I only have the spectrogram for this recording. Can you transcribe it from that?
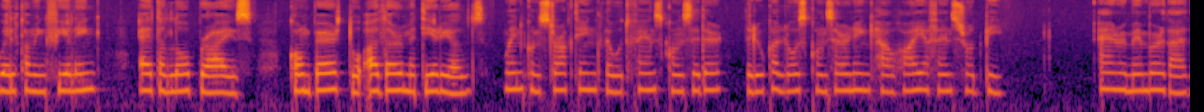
welcoming feeling at a low price compared to other materials. When constructing the wood fence, consider the local laws concerning how high a fence should be. And remember that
